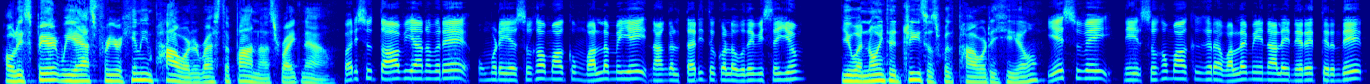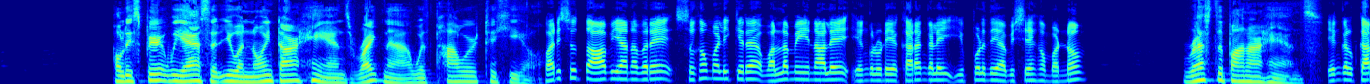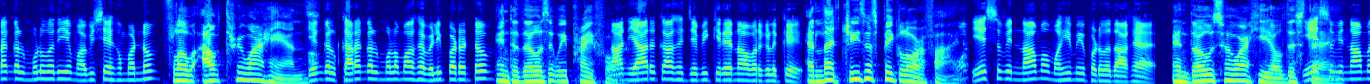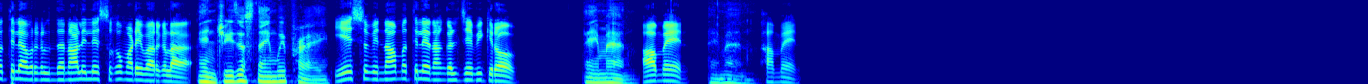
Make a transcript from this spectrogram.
Holy Spirit, we ask for your healing power to rest upon us right now. பரிசுத்த ஆவியானவரே உம்முடைய சுகமாக்கும் வல்லமையை நாங்கள் தரித்துக் கொள்ள உதவி செய்யும் You anointed Jesus with power to heal. இயேசுவை நீர் சுகமாக்குகிற வல்லமையினாலே நிறைத்திருந்தீர் Holy Spirit, we ask that you anoint our hands right now with power to heal. பரிசுத்த ஆவியானவரே சுகமளிக்கிற வல்லமையினாலே எங்களுடைய கரங்களை இப்பொழுதே அபிஷேகம் பண்ணும் Rest upon our hands. எங்கள் கரங்கள் முழுவதையும் அபிஷேகம் பண்ணும் Flow out through our hands எங்கள் கரங்கள் மூலமாக வெளிப்படட்டும் into those that we pray for. நான் யாருக்காக ஜெபிக்கிறேனோ அவர்களுக்கு And let Jesus be glorified இயேசுவின் நாமம் மகிமைப்படுவதாக and those who are healed this day. இயேசுவின் நாமத்திலே அவர்கள் இந்த நாளிலே சுகமடைவார்களா In Jesus' name we pray. இயேசுவின் நாமத்திலே நாங்கள் ஜெபிக்கிறோம் Amen. ஆமென் Amen. ஆமென்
